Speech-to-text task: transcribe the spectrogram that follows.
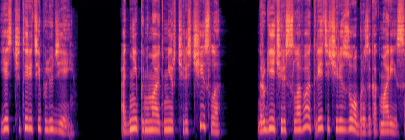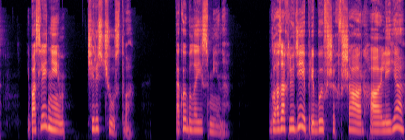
Есть четыре типа людей. Одни понимают мир через числа, другие через слова, третьи через образы, как Марис, и последние через чувства. Такой была Ясмина. В глазах людей, прибывших в Шаар-Хаалия,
